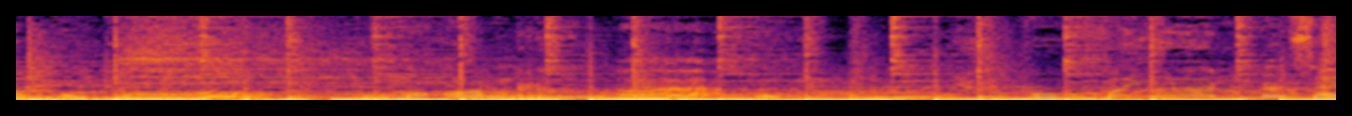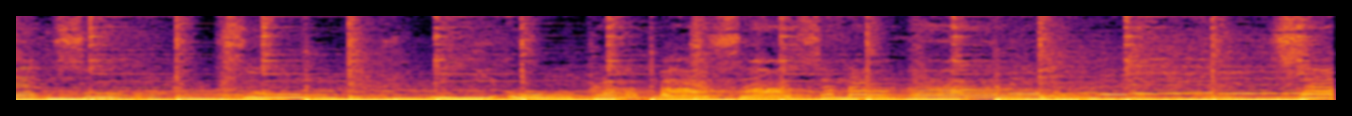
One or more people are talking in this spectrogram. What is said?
อมผู้ทอกผู้มอนหรือว่าผู้หงผู้ควยเงินนั้นแสนสูงส่งมีองค์พระบาทศาสนา สา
